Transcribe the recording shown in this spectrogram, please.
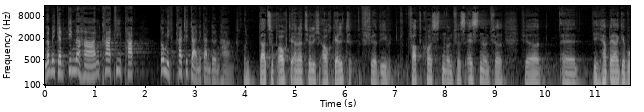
แล้วมีการกินอาหารค่าที่พัก ต้องมีค่าใช้จ่ายในการเดินทาง Und dazu brauchte er natürlich auch Geld für die Fahrtkosten und fürs Essen und für, für äh, die Herberge, wo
